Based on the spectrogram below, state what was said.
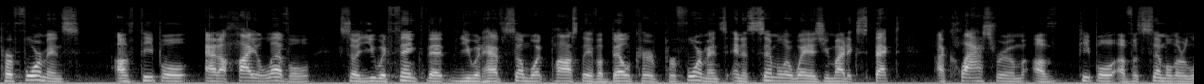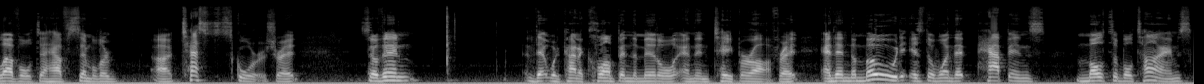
performance of people at a high level. So you would think that you would have somewhat possibly of a bell curve performance in a similar way as you might expect a classroom of people of a similar level to have similar uh, test scores, right? So then that would kind of clump in the middle and then taper off, right? And then the mode is the one that happens multiple times.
